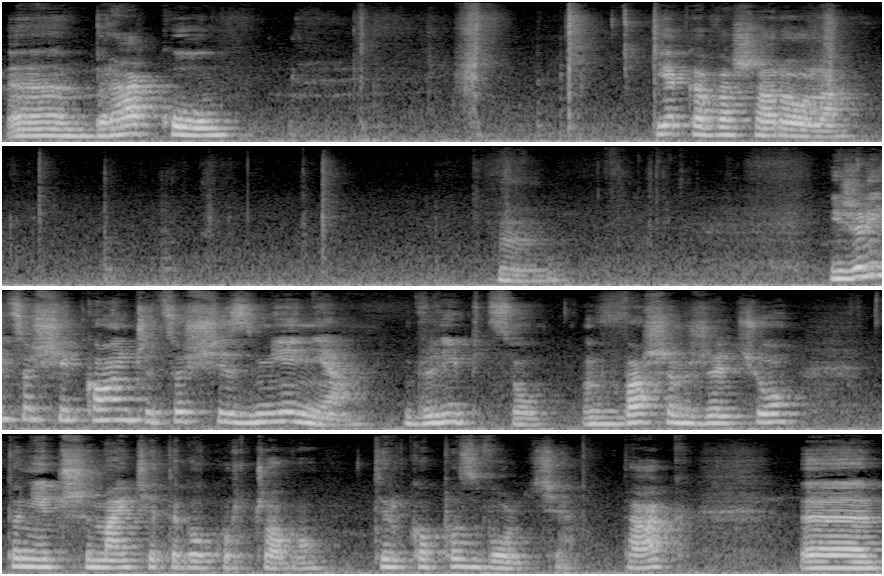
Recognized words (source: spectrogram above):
e, braku. Jaka wasza rola? Hmm. Jeżeli coś się kończy, coś się zmienia w lipcu w waszym życiu, to nie trzymajcie tego kurczowo, tylko pozwólcie, tak? E,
